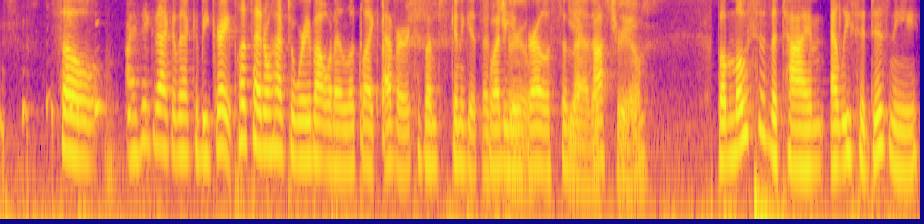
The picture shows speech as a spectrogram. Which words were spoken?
so I think that could, that could be great. Plus, I don't have to worry about what I look like ever because I'm just going to get That's sweaty and gross in Yeah, that that's costume. true. But most of the time, at least at Disney,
